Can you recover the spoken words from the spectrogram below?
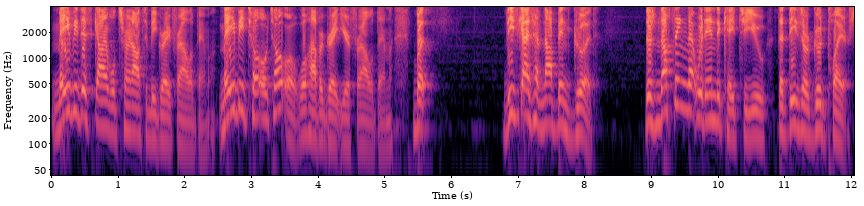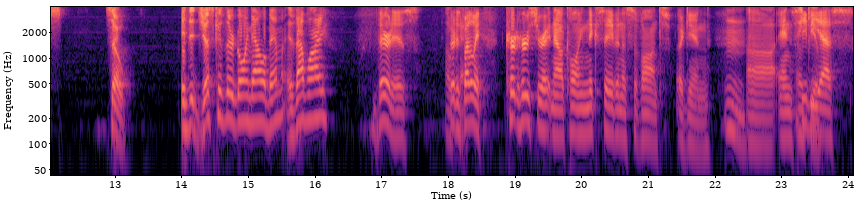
Maybe this guy will turn out to be great for Alabama. Maybe To'o To'o will have a great year for Alabama. But these guys have not been good. There's nothing that would indicate to you that these are good players. So, is it just because they're going to Alabama? Is that why? There it is. There it is. By the way, Kirk Herbstreit right now calling Nick Saban a savant again, uh, and. Thank you. CBS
